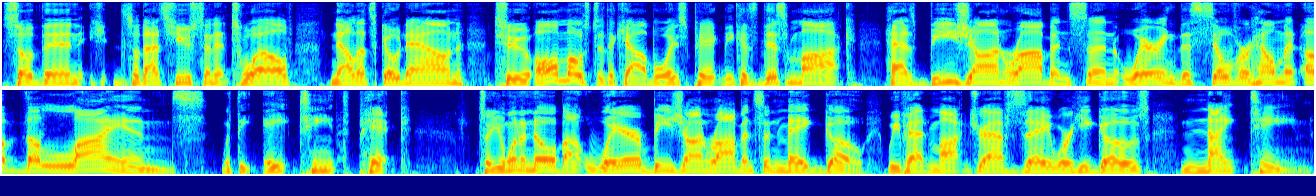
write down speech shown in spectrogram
So then, so that's Houston at twelve. Now let's go down to almost to the Cowboys pick because this mock has Bijan Robinson wearing the silver helmet of the Lions with the 18th pick. So you want to know about where Bijan Robinson may go. We've had mock drafts, Zay, where he goes 19,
